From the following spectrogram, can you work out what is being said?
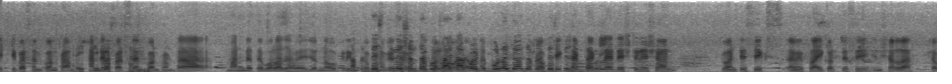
eighty percent confirm 80% hundred percent কনফার্মটা মানডেতে বলা যাবে। এই জন্য অগ্রিম তো কোনো কিছু ডেস্টিনেশনটা বলা কোথায়? যাবে তারপর একটু বলে যান যে ঠিকঠাক থাকলে ডেস্টিনেশন টোয়েন্টি সিক্স আমি ফ্লাই করতেছি ইনশাল্লাহ। সব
